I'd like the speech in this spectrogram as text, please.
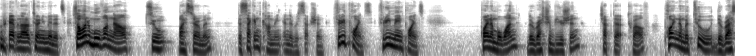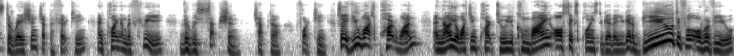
We have another 20 minutes. So I want to move on now to my sermon, the second coming and the reception. Three points, three main points. Point number one, the retribution, chapter 12. Point number two, the restoration, chapter 13. And point number three, the reception, chapter 14. So if you watch part one and now you're watching part two, you combine all six points together, you get a beautiful overview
